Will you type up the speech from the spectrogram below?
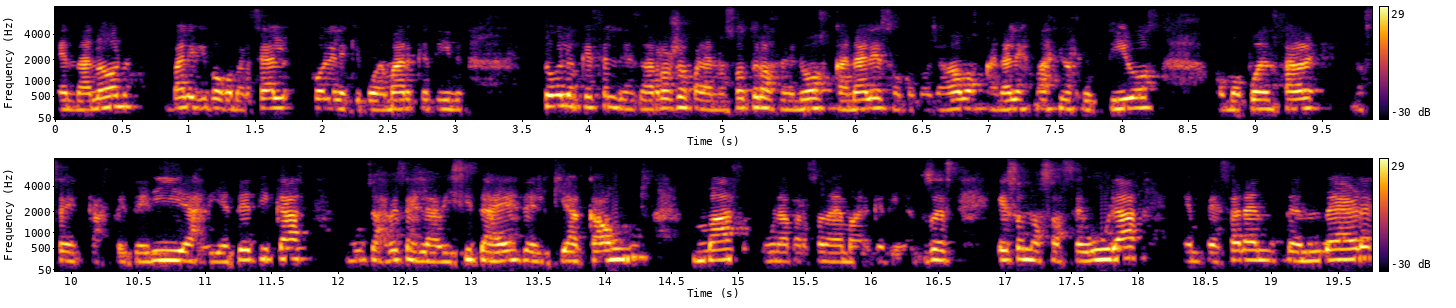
en Danone, va el equipo comercial con el equipo de marketing, todo lo que es el desarrollo para nosotros de nuevos canales o como llamamos canales más disruptivos, como pueden ser, no sé, cafeterías, dietéticas, muchas veces la visita es del key account más una persona de marketing. Entonces, eso nos asegura empezar a entender,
